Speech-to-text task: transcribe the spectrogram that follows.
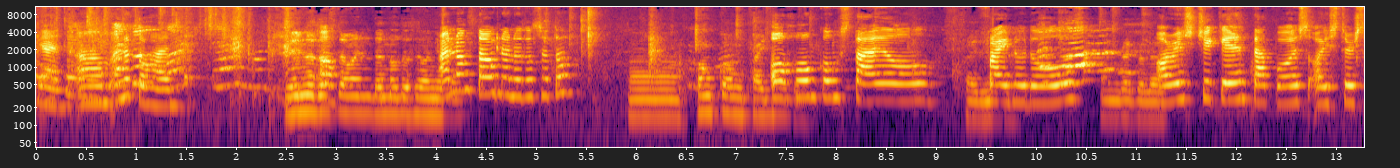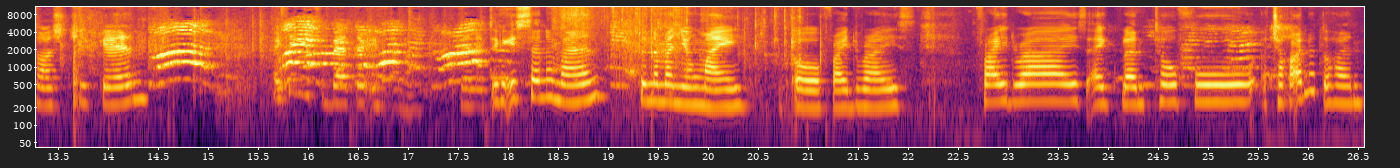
Yan. Um, ano to, Han? Noodles, Oh. noodles, the one you Anong tawag na noodles na to? Uh, Hong Kong fried Oh, noodles. Hong Kong style Fried, fried noodles. And regular. Orange chicken, tapos oyster sauce chicken. I think it's better if ano. Yung isa naman, ito naman yung may, oh, fried rice. Fried rice, eggplant tofu, at saka ano to, Han?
